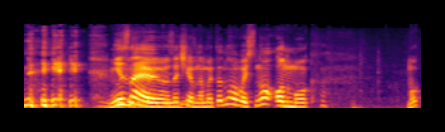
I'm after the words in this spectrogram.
Не знаю, зачем нам эта новость, но он мог. Мог?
